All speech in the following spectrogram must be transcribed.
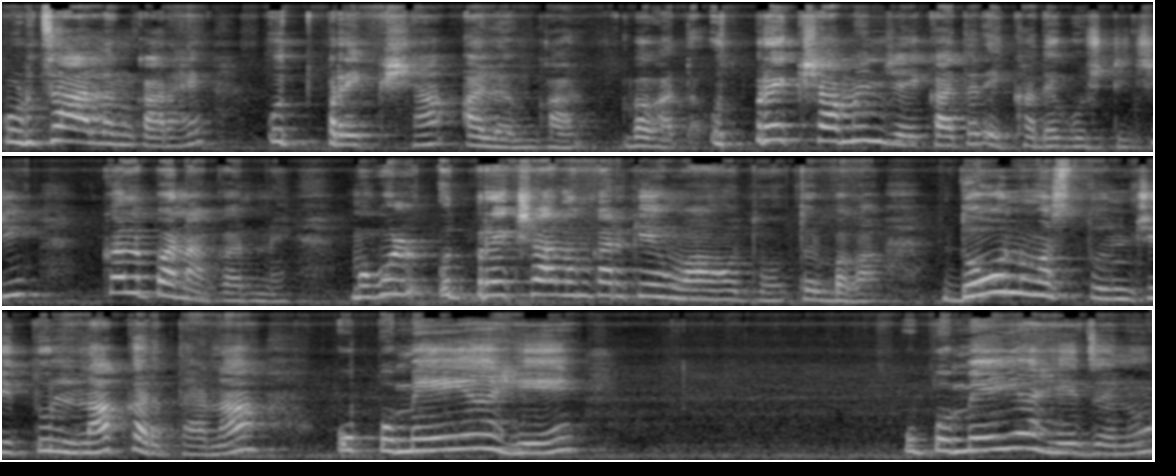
पुढचा अलंकार आहे. उत्प्रेक्षा अलंकार. बघा आता उत्प्रेक्षा म्हणजे काय तर एखाद्या गोष्टीची कल्पना करणे. मग उत्प्रेक्षा अलंकार केव्हा होतो? तर बघा दोन वस्तूंची तुलना करताना उपमेय हे उपमेय हे जणू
